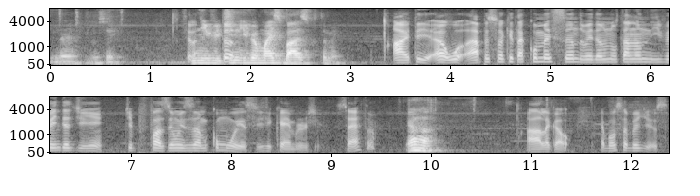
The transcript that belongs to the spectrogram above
Né, não sei. sei nível, então... De nível mais básico também. Ah, entendi. É, a pessoa que tá começando ainda não tá no nível ainda de, tipo, fazer um exame como esse de Cambridge, certo? Aham. Uhum. Ah, legal. É bom saber disso.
